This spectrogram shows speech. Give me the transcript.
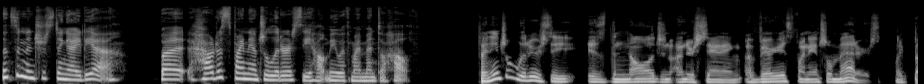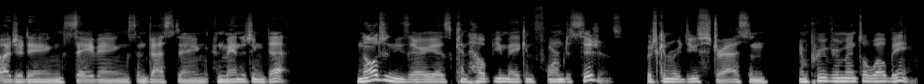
That's an interesting idea. But how does financial literacy help me with my mental health? Financial literacy is the knowledge and understanding of various financial matters like budgeting, savings, investing, and managing debt. Knowledge in these areas can help you make informed decisions, which can reduce stress and improve your mental well being.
